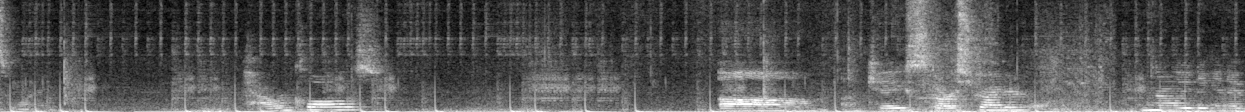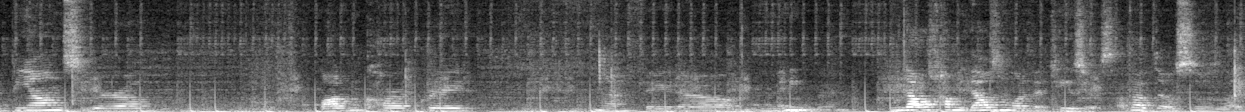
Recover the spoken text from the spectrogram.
FPS one. Power claws. Um. Okay. Star Strider. Not really digging it. Beyond Zero. Bottom car upgrade. Nah, fade out. Mini moon. That was probably that wasn't one of the teasers. I thought this was like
